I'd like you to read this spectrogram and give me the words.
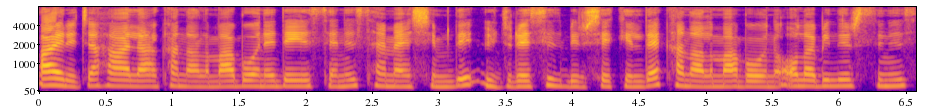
Ayrıca hala kanalıma abone değilseniz hemen şimdi ücretsiz bir şekilde kanalıma abone olabilirsiniz.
